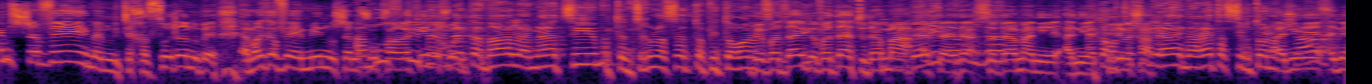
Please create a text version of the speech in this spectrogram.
הם שווים? הם התייחסו אלינו, ב... הם אגב האמינו שאנחנו המופתי חרקים ויכולים... באמת אמר לנאצים, אתם צריכים לעשות את הפתרון בוודאי. בוודאי, אתה יודע מה, אתה יודע- אתה מה, אני אני אתה אקריא רוצה לך. שנראה את הסרטון אני, עכשיו? אני,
